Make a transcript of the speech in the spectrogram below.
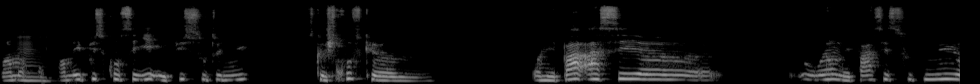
vraiment mmh. informée, plus conseillée et plus soutenue. Parce que je trouve que on n'est pas assez ouais on n'est pas assez soutenu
